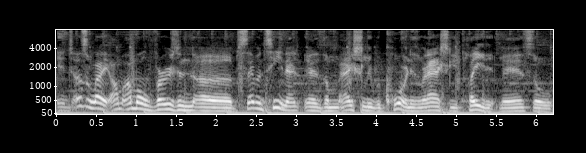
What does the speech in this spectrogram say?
And just like I'm, I'm on version uh 17 as, as, I'm actually recording is when I actually played it, man. So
